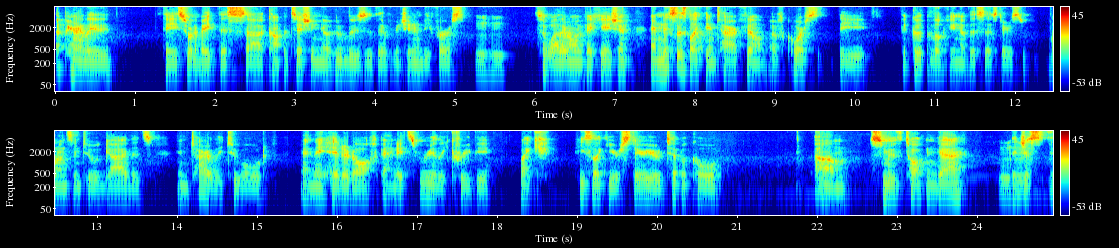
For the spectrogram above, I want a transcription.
apparently they sort of make this uh, competition, you know, who loses their virginity first. Mm-hmm. So while they're on vacation, and this is like the entire film. Of course, the the good looking of the sisters runs into a guy that's entirely too old, and they hit it off, and it's really creepy. Like he's like your stereotypical, um, smooth talking guy. It mm-hmm. just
